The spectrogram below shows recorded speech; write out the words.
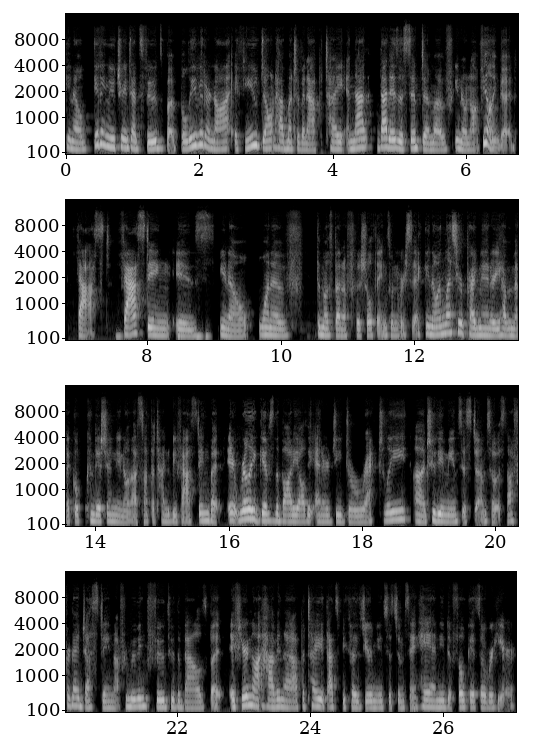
you know getting nutrient dense foods but believe it or not if you don't have much of an appetite and that that is a symptom of you know not feeling good. Fast. Fasting is you know one of the most beneficial things when we're sick. You know, unless you're pregnant or you have a medical condition, you know, that's not the time to be fasting, but it really gives the body all the energy directly uh, to the immune system. So it's not for digesting, not for moving food through the bowels. But if you're not having that appetite, that's because your immune system saying, hey, I need to focus over here.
